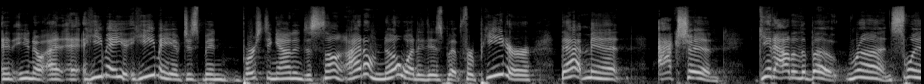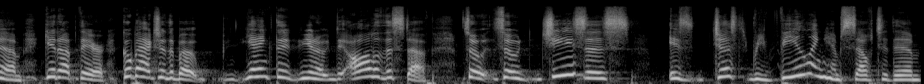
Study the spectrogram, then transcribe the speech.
and you know he may he may have just been bursting out into song. I don't know what it is but for peter that meant action. Get out of the boat. Run. Swim. Get up there. Go back to the boat. Yank the you know all of the stuff. So so jesus is just revealing himself to them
